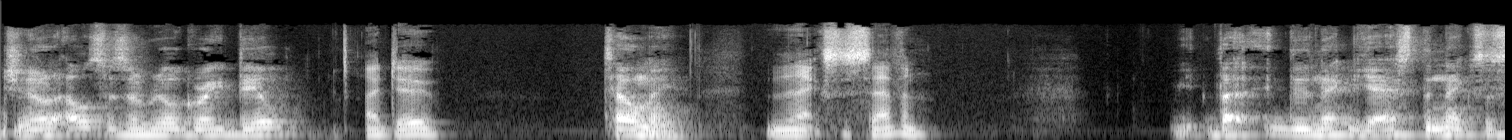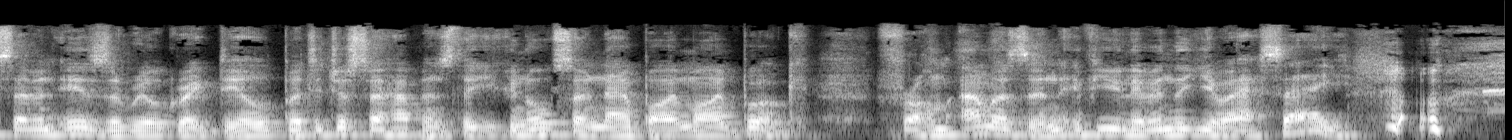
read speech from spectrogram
Do you know what else is a real great deal? I do. Tell me. The Nexus 7. That the ne- yes, the Nexus Seven is a real great deal, but it just so happens that you can also now buy my book from Amazon if you live in the USA.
